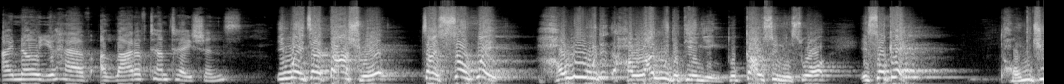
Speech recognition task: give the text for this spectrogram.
I know you have a lot of temptations 因为在大学、在社会、 好莱坞的好莱坞的电影都告诉你说，it's okay，同居。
